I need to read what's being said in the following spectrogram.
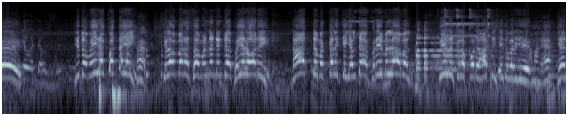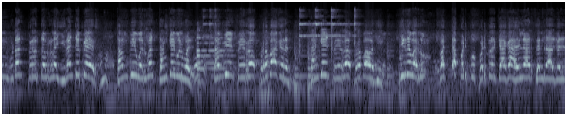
ஏய் இந்த வைரக்கோட்டையை சிலம்பரச மன்னன் என்ற பெயரோடு நாட்டு மக்களுக்கு எந்த குறையுமில்லாமல் சீரு சிறப்போடு ஆட்சி செய்து வருகிறேன். என் உடன் பிறந்தவர்களை இரண்டு பேர். தம்பி ஒருவன் தங்கை ஒருவள். தம்பியின் பெயரோ பிரபாகரன். தங்கையின் பெயரோ பிரபாவதி. இருவரும் பட்ட படிப்பு படிப்பதற்காக அயல்நாடு சென்றார்கள்.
